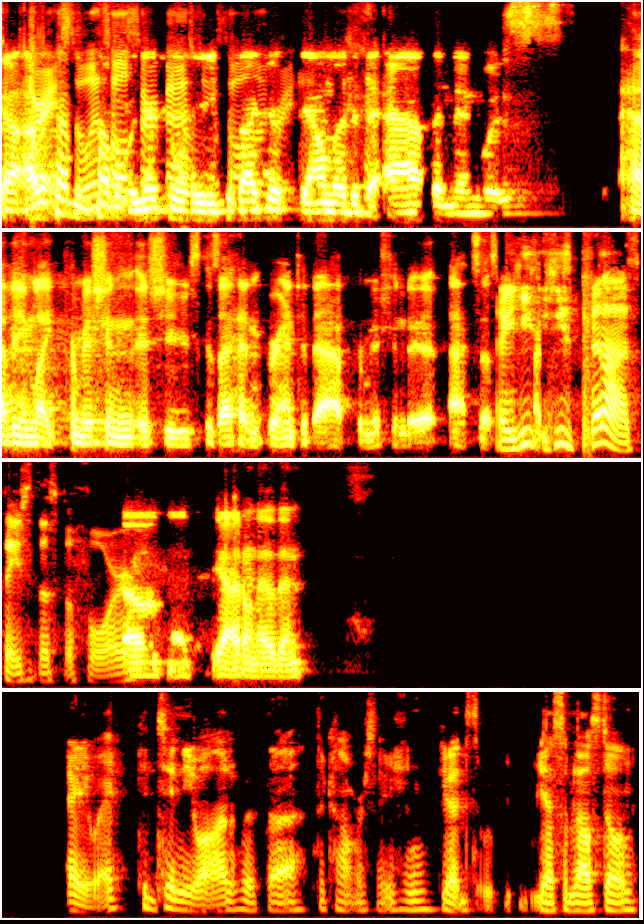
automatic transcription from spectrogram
yeah I was right, having so trouble initially because I just right downloaded the app and then was having like permission issues because I hadn't granted the app permission to access. I mean, he he's been on a space with us before. Oh, okay. yeah, I don't know then. Anyway, continue on with uh, the conversation. Yeah, yeah, something else, Dylan.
